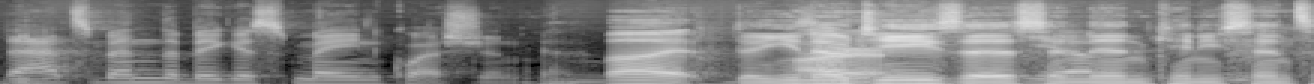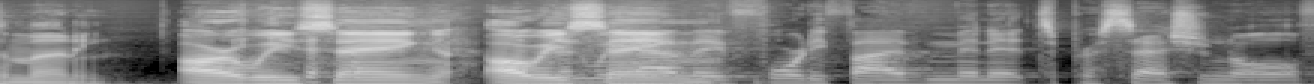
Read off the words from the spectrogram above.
That's been the biggest main question. But Do you know are, Jesus? Yep. And then can you send some money? Are we saying? Are we then saying? we have a 45 minute processional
